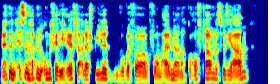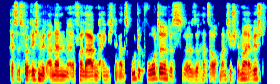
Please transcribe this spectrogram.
Wir hatten in Essen hatten wir ungefähr die Hälfte aller Spiele, wo wir vor, vor einem halben Jahr noch gehofft haben, dass wir sie haben. Das ist verglichen mit anderen äh, Verlagen eigentlich eine ganz gute Quote. Das also hat es auch manche schlimmer erwischt.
